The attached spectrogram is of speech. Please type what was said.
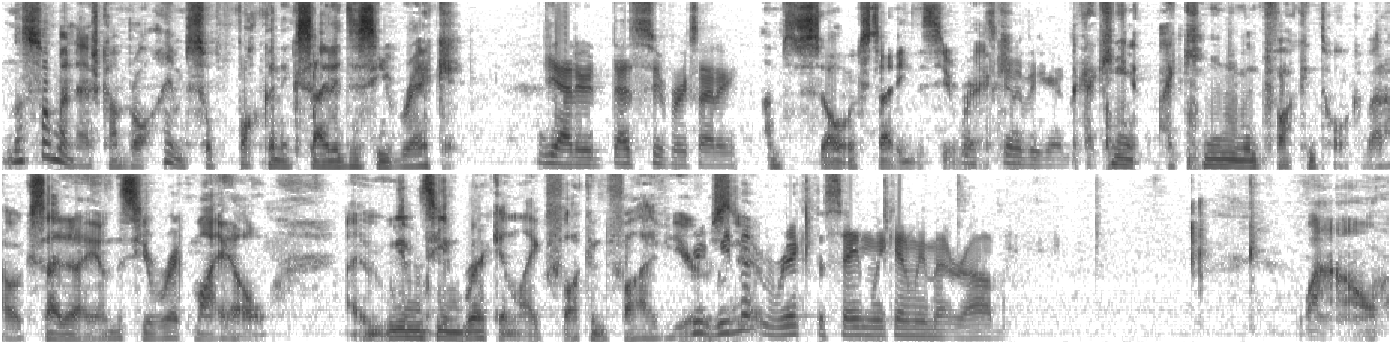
let's talk about NashCon, bro. I am so fucking excited to see Rick. Yeah, dude, that's super exciting. I'm so excited to see Rick. It's gonna be good. Like I can't, I can't even fucking talk about how excited I am to see Rick Myhill. I, we haven't seen Rick in like fucking five years. we dude. met Rick the same weekend we met Rob. Wow.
